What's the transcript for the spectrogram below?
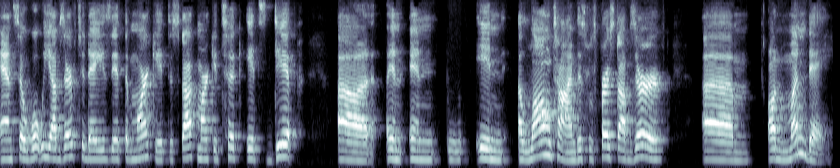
And so what we observed today is that the market, the stock market took its dip uh, in in in a long time. This was first observed um, on Monday,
